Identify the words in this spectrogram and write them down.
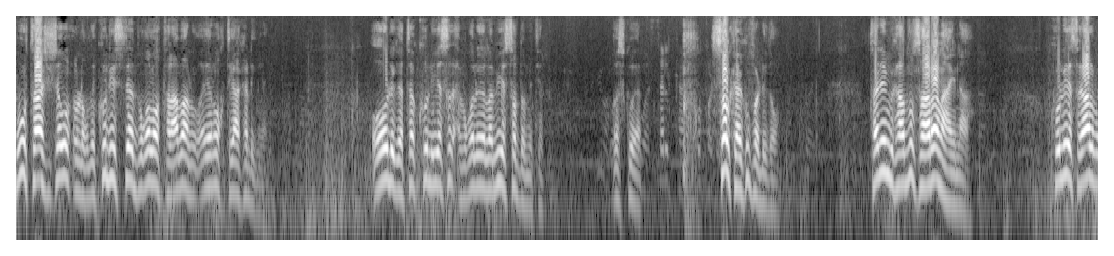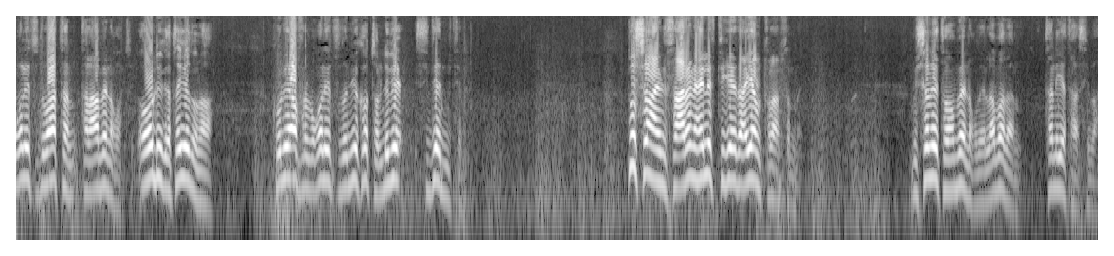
buurtaa shishe wuxuu noqday kun iyo siddeed boqol oo tallaabaan ayaan waktigaa ka dhignay. Oo u dhigata kun iyo saddex boqol iyo labiyo soddon mitir square. Salka ay ku fadhido. Tan iminka hadduu saaranahaynaa kun iyo sagaal boqol iyo toddobaatan tallaabay noqotay. Oo u dhigata iyaduna kun iyo afar boqol iyo toddobiyo konton dhibic siddeed mitir. Dushan aynu saaranahay laftigeeda ayaanu tallaabsannay min shan iyo toban bay noqdeen labadan tan iyo taasiba.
